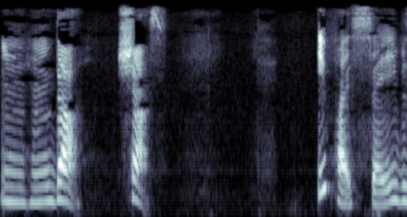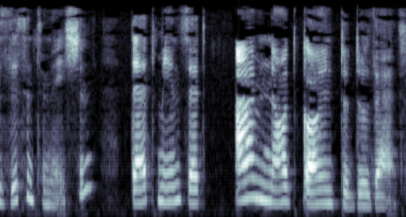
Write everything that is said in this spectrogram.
Mm-hmm, да, сейчас. If I say with this intonation, that means that I'm not going to do that.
